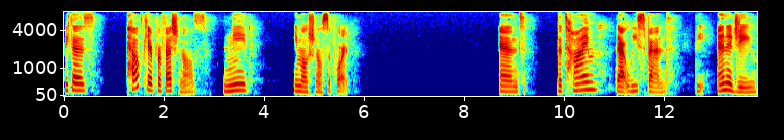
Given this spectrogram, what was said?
Because healthcare professionals need emotional support. And the time that we spend, the energy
